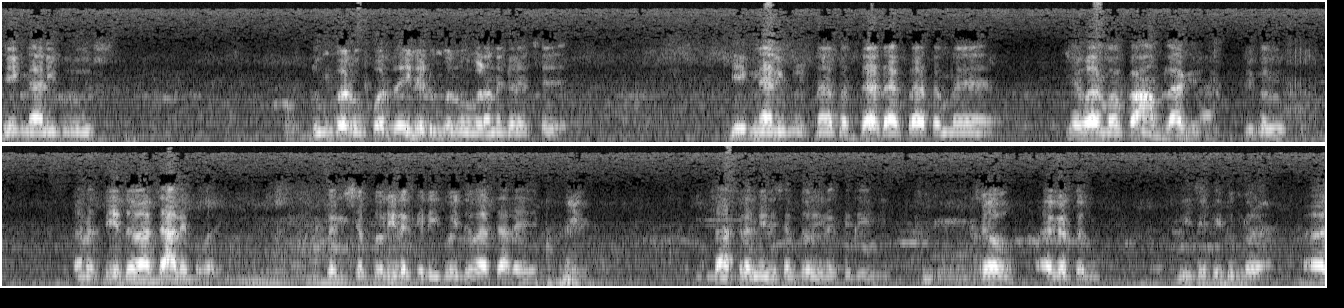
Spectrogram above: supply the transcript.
જે જ્ઞાની પુરુષ ડુંગર ઉપર રહીને ડુંગરનું વર્ણન કરે છે. એ જ્ઞાની પુરુષ ના બધા દાખલા તમને વ્યવહારમાં કામ લાગે. શું કહ્યું? અને તે દવા ચાલે તમારી શબ્દો ની લખેલી કોઈ દવા ચાલે નહીં. શાસ્ત્રની શબ્દો ની જો અગર તો નીચેથી ડુંગર અ,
